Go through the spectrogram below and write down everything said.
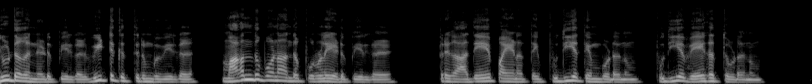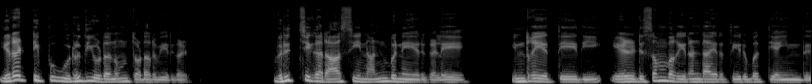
யூடகன் எடுப்பீர்கள். வீட்டுக்கு திரும்புவீர்கள். மறந்து போன அந்த பொருளை எடுப்பீர்கள். பிறகு அதே பயணத்தை புதிய தெம்புடனும் புதிய வேகத்துடனும் இரட்டிப்பு உறுதியுடனும் தொடர்வீர்கள். விருச்சிக ராசியின் அன்பு நேயர்களே இன்றைய தேதி ஏழு டிசம்பர் இரண்டாயிரத்தி இருபத்தி ஐந்து.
